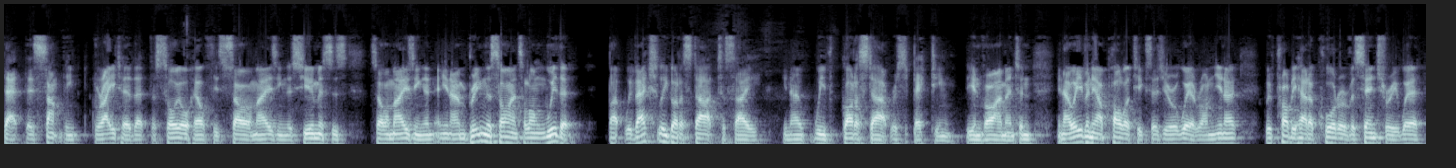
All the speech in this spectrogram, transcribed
that there's something greater, that the soil health is so amazing, the humus is so amazing, and you know, and bring the science along with it. But we've actually got to start to say, you know, we've got to start respecting the environment, and you know, even our politics, as you're aware, Ron, you know, we've probably had a quarter of a century where,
